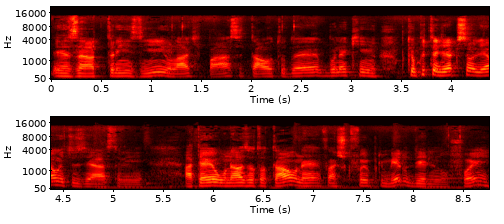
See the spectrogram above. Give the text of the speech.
Exato, trenzinho lá que passa e tal, tudo é bonequinho. Porque o Peter Jackson ele é um entusiasta ali. Até o Náusea Total, né? Acho que foi o primeiro dele, não foi?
